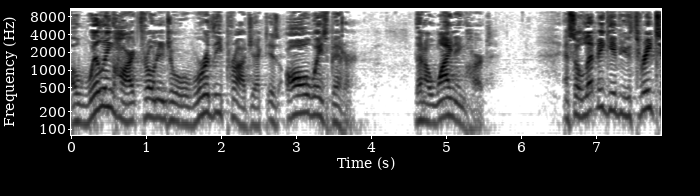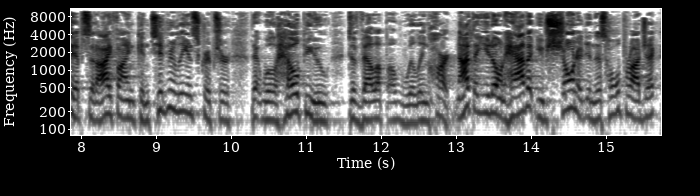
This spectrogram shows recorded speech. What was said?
A willing heart thrown into a worthy project is always better than a whining heart and so let me give you three tips that I find continually in scripture that will help you develop a willing heart. Not that you don't have it, you've shown it in this whole project,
